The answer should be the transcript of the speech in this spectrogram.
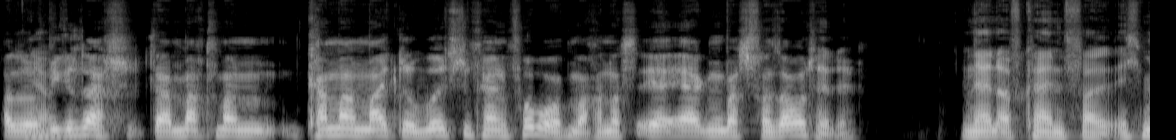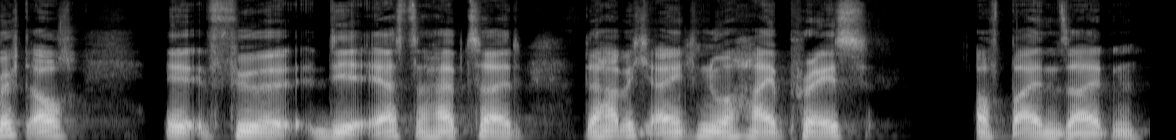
also, ja. wie gesagt, da macht man, kann man Michael Wilson keinen Vorwurf machen, dass er irgendwas versaut hätte. Nein, auf keinen Fall. Ich möchte auch äh, für die erste Halbzeit, da habe ich eigentlich nur High Praise auf beiden Seiten.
